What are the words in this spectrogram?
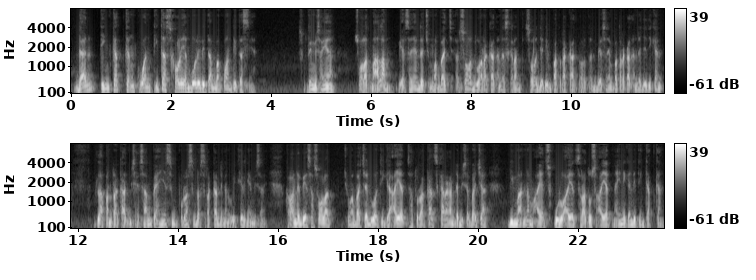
Dan tingkatkan kuantitas kalau yang boleh ditambah kuantitasnya. Seperti misalnya sholat malam. Biasanya Anda cuma baca sholat dua rakaat, Anda sekarang sholat jadi empat rakaat. Kalau biasanya empat rakaat Anda jadikan 8 rakaat misalnya sampai hanya sempurna 11 rakaat dengan witirnya misalnya. Kalau Anda biasa sholat cuma baca 2-3 ayat satu rakaat, sekarang Anda bisa baca 5, 6 ayat, 10 ayat, 100 ayat. Nah ini kan ditingkatkan.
